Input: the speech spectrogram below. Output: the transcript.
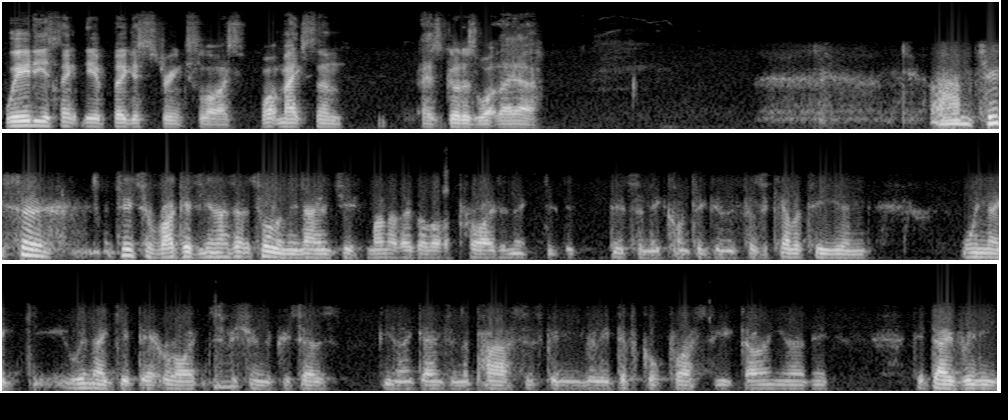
Where do you think their biggest strengths lies? What makes them as good as what they are? Um, Chiefs are Chiefs are rugged. You know, that's all in their name. Chief Mana. They've got a lot of pride in it. That's in their contact and their physicality. And when they when they get that right, especially in the Crusaders, you know, games in the past, it's been really difficult for us to get going. You know, the the Dave Rennie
